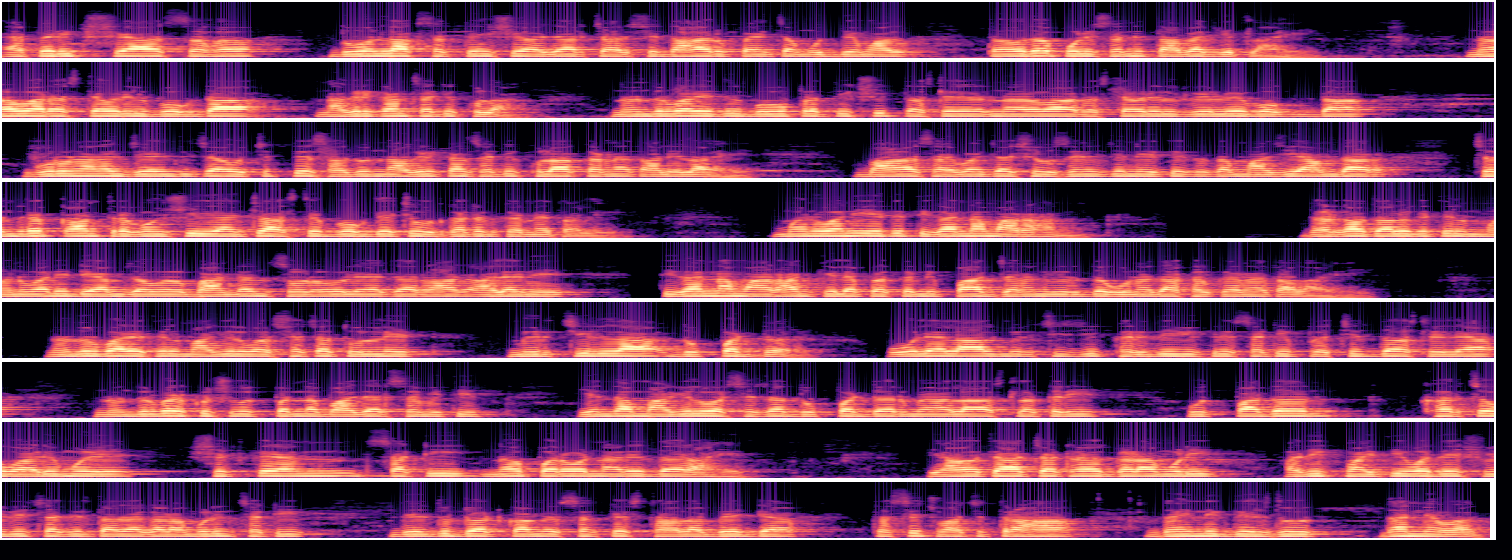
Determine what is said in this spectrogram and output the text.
ॲपेरिक्षासह दोन लाख सत्याऐंशी हजार चारशे दहा रुपयांचा मुद्देमाल तळोदा पोलिसांनी ताब्यात घेतला आहे. नळवा रस्त्यावरील बोगदा नागरिकांसाठी खुला. नंदुरबार येथील बहुप्रतीक्षित असलेल्या नळवा रस्त्यावरील रेल्वे बोगदा गुरु नानक जयंतीच्या औचित्य साधून नागरिकांसाठी खुला करण्यात आलेला आहे. बाळासाहेबांच्या शिवसेनेचे नेते तथा माजी आमदार चंद्रकांत रघुवंशी यांच्या हस्ते बोगद्याचे उद्घाटन करण्यात आले. मनवानी येथे तिघांना मारहाण. दडगाव तालुक्यातील मनवानी डॅमजवळ भांडण सोडवल्याचा राग आल्याने तिघांना मारहाण केल्याप्रकरणी पाच जणांविरुद्ध गुन्हा दाखल करण्यात आला आहे. नंदुरबार येथील मागील वर्षाच्या तुलनेत मिरचीला दुप्पट दर. ओल्या लाल मिरचीची खरेदी विक्रीसाठी प्रसिद्ध असलेल्या नंदुरबार कृषी उत्पन्न बाजार समितीत यंदा मागील वर्षाचा दुप्पट दर मिळाला असला तरी उत्पादन खर्च वाढीमुळे शेतकऱ्यांसाठी न परवडणारे दर आहेत. या होत्या आजच्या ठळक घडामोडी. अधिक माहिती व देश विदेशातील ताज्या घडामोडींसाठी देशदूत डॉट कॉम या संकेतस्थळाला भेट द्या. तसेच वाचत रहा दैनिक देशदूत. धन्यवाद.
